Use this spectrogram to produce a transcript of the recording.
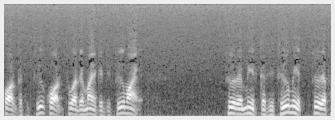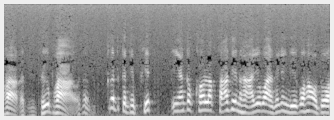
ขอดก็ถือขอดทั่วได้ไม้ก็ถือไม้ ถือได้มีดก็ถือมีดถือได้ผ้าก็ถือผ้าก็ก็จะพิษอย่างกับเขารักษาสินหายอยู่บ้านก็ยังดีก็เฮาตัว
